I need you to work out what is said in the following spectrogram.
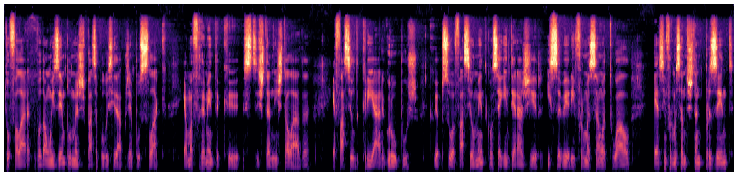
Estou a falar, vou dar um exemplo, mas passa a publicidade. Por exemplo, o Slack é uma ferramenta que, estando instalada, é fácil de criar grupos que a pessoa facilmente consegue interagir e saber informação atual essa informação estando presente,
